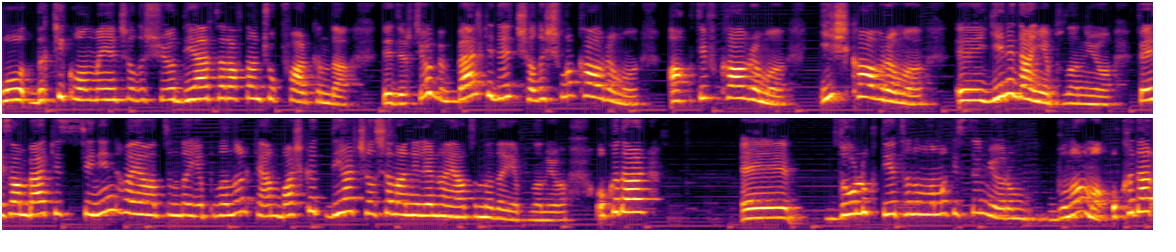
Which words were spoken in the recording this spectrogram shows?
o dakik olmaya çalışıyor. Diğer taraftan çok farkında dedirtiyor. Belki de çalışma kavramı, aktif kavramı, iş kavramı e, yeniden yapılanıyor. Feyzan belki senin hayatında yapılanırken başka diğer çalışan annelerin hayatında da yapılanıyor. O kadar e, zorluk diye tanımlamak istemiyorum bunu ama o kadar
